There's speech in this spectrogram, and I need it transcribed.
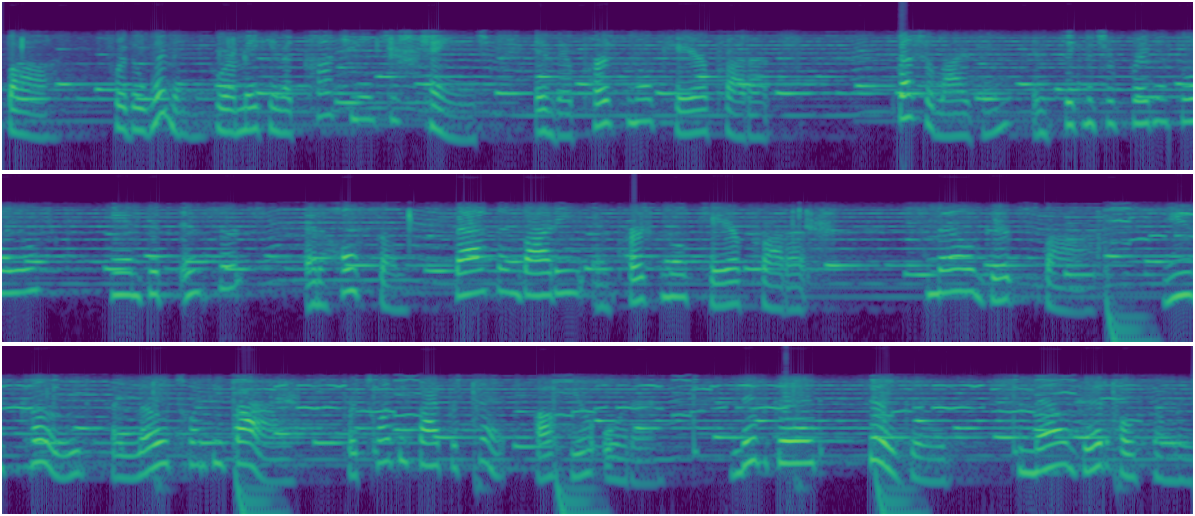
Spa for the women who are making a conscientious change in their personal care products. Specializing in signature fragrance oils hand dipped inserts, and wholesome bath and body and personal care products. Smell Good Spa. Use code HELLO25 for 25% off your order. Live good, feel good, smell good wholesomely.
